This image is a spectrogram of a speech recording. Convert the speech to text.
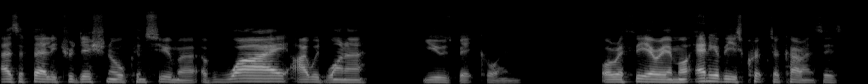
as a fairly traditional consumer of why I would want to use Bitcoin or Ethereum or any of these cryptocurrencies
